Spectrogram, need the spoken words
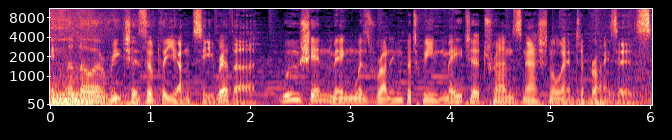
In the lower reaches of the Yangtze River, Wu Xinming was running between major transnational enterprises,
